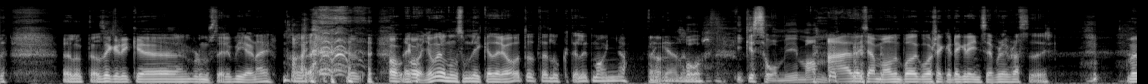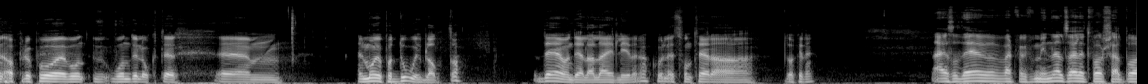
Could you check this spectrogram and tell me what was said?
det, det lukta sikkert ikke blomster i bier, nei. Det kan jo være noen som liker det òg, at det lukter litt mann, ja. må- Og ikke så mye mann. Nei, det kommer an på, det går sikkert til grenser for de fleste der. Men apropos von- vonde lukter. Um, en må jo på do iblant, da. Det er jo en del av leirlivet. da. Hvordan håndterer dere det? Nei, altså det er i hvert fall for min del så er det litt forskjell på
